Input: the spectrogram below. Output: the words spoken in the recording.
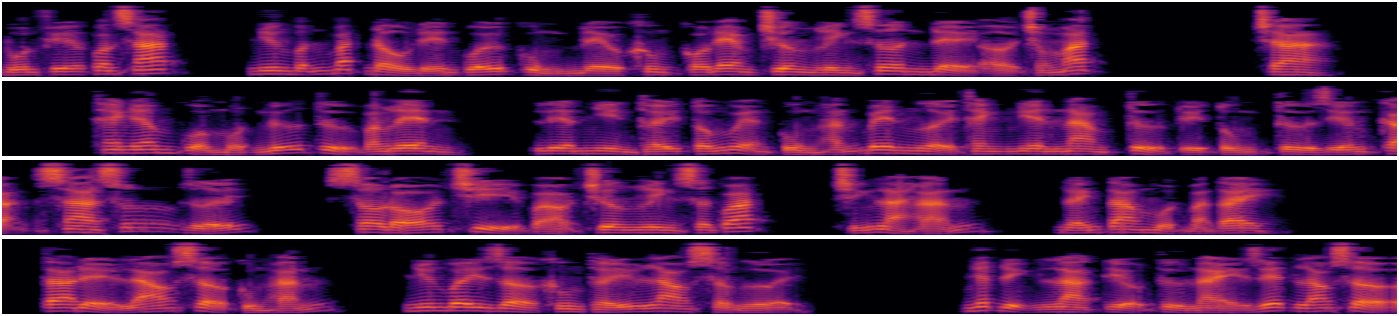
bốn phía quan sát, nhưng vẫn bắt đầu đến cuối cùng đều không có đem trương linh sơn để ở trong mắt. Cha! Thanh âm của một nữ tử vang lên, liền nhìn thấy tống nguyện cùng hắn bên người thanh niên nam tử tùy tùng từ giếng cạn xa suốt dưới, sau đó chỉ vào trương linh sơn quát, chính là hắn, đánh ta một bàn tay ta để lão sở cùng hắn, nhưng bây giờ không thấy lao sở người. Nhất định là tiểu tử này giết lão sở.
